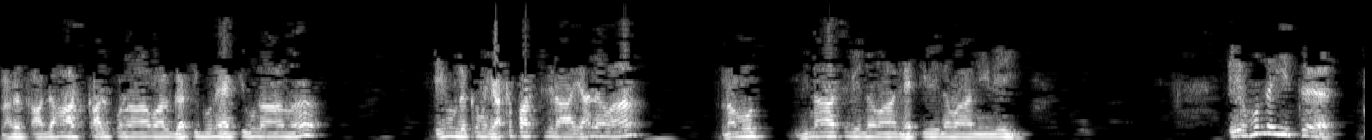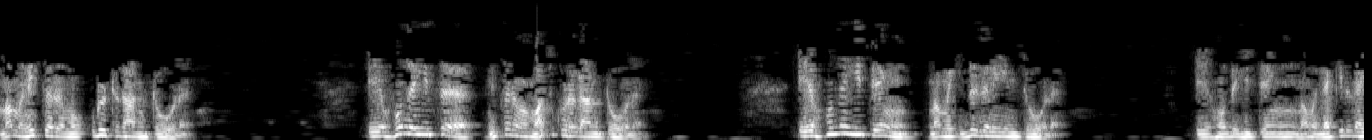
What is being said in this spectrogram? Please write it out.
නරක අදහස් කල්පනාවල් ගතිගුණ ඇති වුණාම ඒ හොඳකම යටපත් වෙලා යනවා නමුත් විනාශ වෙනවා නැති වෙනවා නෙවෙයි. ඒ හොඳ හිත මම නිතරම උඩට ගන්න ඕන. ඒ හොඳ හිත නිතරම මතු කර ගන්න ඕන. ඒ හොඳ හිතෙන් මම ඉඳගෙන ඉන්න ඕන. ඒ හොඳ හිතෙන් මම නැකිලා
